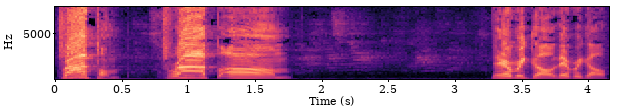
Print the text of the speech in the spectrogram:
Drop him! Drop him!" There we go. There we go.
